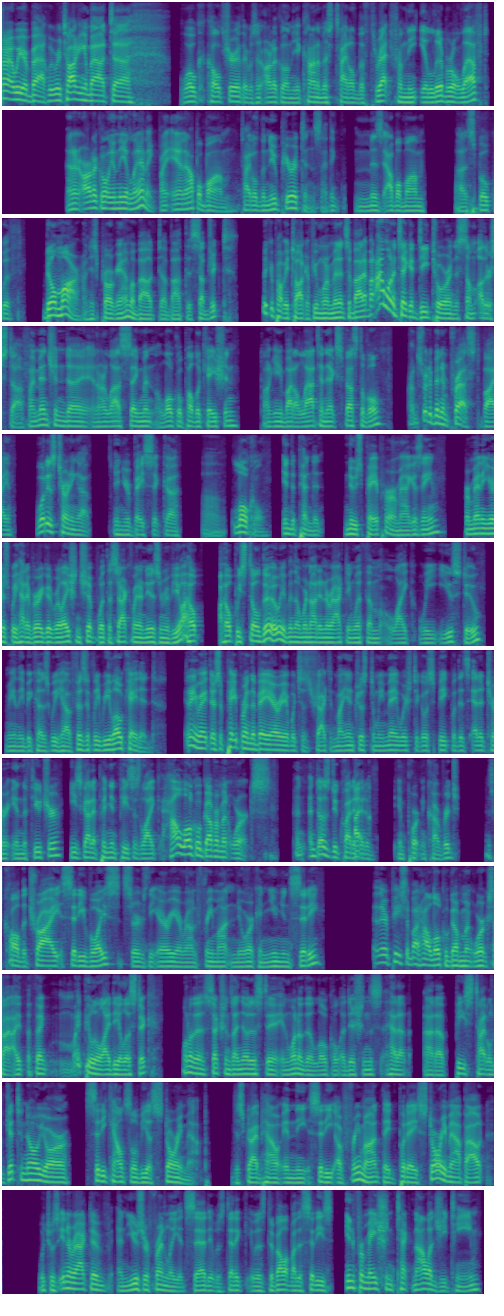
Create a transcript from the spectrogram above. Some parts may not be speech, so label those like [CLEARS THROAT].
All right, we are back. We were talking about uh, woke culture. There was an article in The Economist titled The Threat from the Illiberal Left, and an article in The Atlantic by Anne Applebaum titled The New Puritans. I think Ms. Applebaum uh, spoke with Bill Maher on his program about, about this subject. We could probably talk a few more minutes about it, but I want to take a detour into some other stuff. I mentioned uh, in our last segment a local publication talking about a Latinx festival. I've sort of been impressed by what is turning up in your basic uh, uh, local independent newspaper or magazine. For many years, we had a very good relationship with the Sacramento News and Review. I hope I hope we still do, even though we're not interacting with them like we used to, mainly because we have physically relocated. At any rate, there's a paper in the Bay Area which has attracted my interest, and we may wish to go speak with its editor in the future. He's got opinion pieces like How Local Government Works, and, and does do quite a I, bit of important coverage. It's called the Tri City Voice. It serves the area around Fremont, Newark, and Union City. Their piece about how local government works, I, I think, might be a little idealistic. One of the sections I noticed in one of the local editions had a, had a piece titled Get to Know Your City Council via Story Map. It described how in the city of Fremont, they'd put a story map out which was interactive and user friendly. It said it was, dedic- it was developed by the city's information technology team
